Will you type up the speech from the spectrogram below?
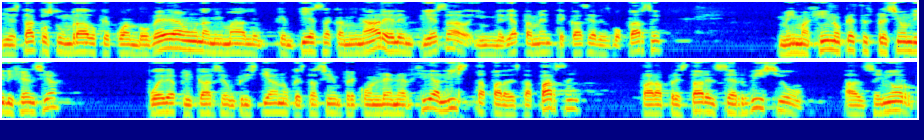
Y está acostumbrado que cuando vea un animal que empieza a caminar, él empieza inmediatamente casi a desbocarse. Me imagino que esta expresión diligencia puede aplicarse a un cristiano que está siempre con la energía lista para destaparse, para prestar el servicio al Señor.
